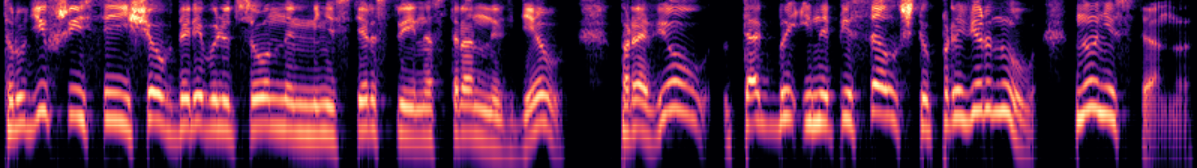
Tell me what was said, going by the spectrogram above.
трудившийся еще в дореволюционном Министерстве иностранных дел, провел, так бы и написал, что провернул, но не стану,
